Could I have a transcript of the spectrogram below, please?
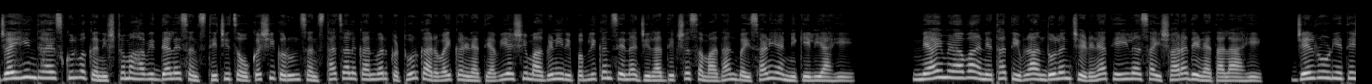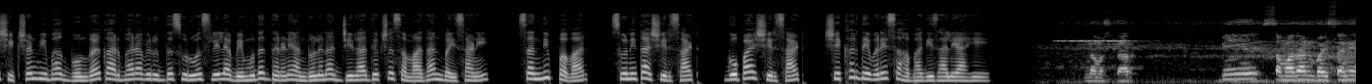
जय हिंद हायस्कूल व कनिष्ठ महाविद्यालय संस्थेची चौकशी करून संस्थाचालकांवर कठोर कारवाई करण्यात यावी अशी मागणी रिपब्लिकन सेना जिल्हाध्यक्ष समाधान बैसाणी यांनी केली आहे. न्याय मिळावा अन्यथा तीव्र आंदोलन छेडण्यात येईल असा इशारा देण्यात आला आहे. जेल रोड येथे शिक्षण विभाग भोंगळ कारभाराविरुद्ध सुरू असलेल्या बेमुदत धरणे आंदोलनात जिल्हाध्यक्ष समाधान बैसाणे संदीप पवार सुनीता शिरसाट गोपाळ शिरसाट शेखर देवरे सहभागी झाले आहे. नमस्कार. मी समाधान बैसाने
